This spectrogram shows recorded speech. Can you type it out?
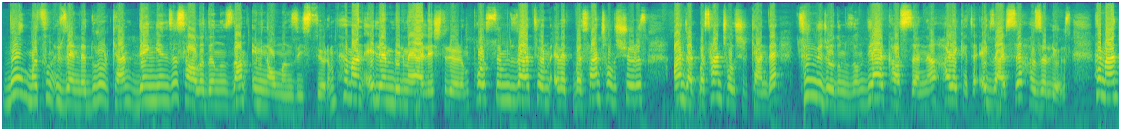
bu matın üzerinde dururken dengenizi sağladığınızdan emin olmanızı istiyorum. Hemen ellerimi belime yerleştiriyorum. Postürümü düzeltiyorum. Evet basen çalışıyoruz. Ancak basen çalışırken de tüm vücudumuzun diğer kaslarını harekete, egzersize hazırlıyoruz. Hemen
